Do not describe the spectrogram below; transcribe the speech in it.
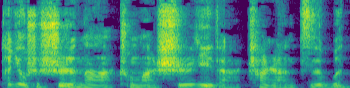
它又是诗人那充满诗意的怅然自问。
